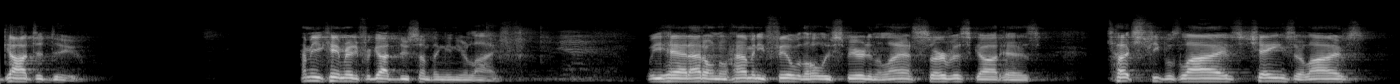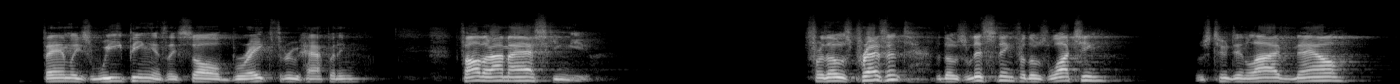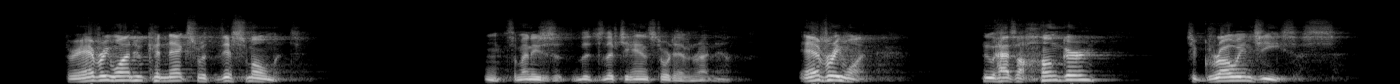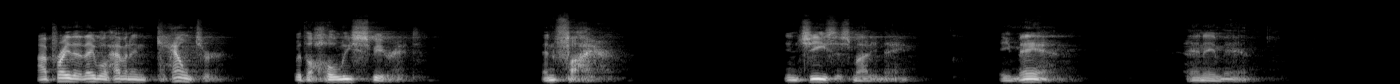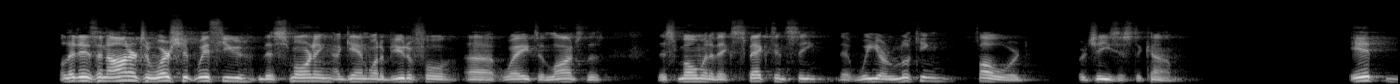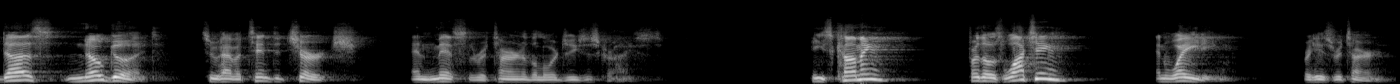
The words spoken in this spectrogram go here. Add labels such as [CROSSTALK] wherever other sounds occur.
God to do? How many came ready for God to do something in your life? We had, I don't know how many filled with the Holy Spirit in the last service. God has touched people's lives, changed their lives, families weeping as they saw breakthrough happening. Father, I'm asking you for those present, for those listening, for those watching, those tuned in live now, for everyone who connects with this moment. Hmm, somebody needs to lift your hands toward heaven right now. Everyone who has a hunger to grow in Jesus, I pray that they will have an encounter with the Holy Spirit and fire. In Jesus' mighty name, amen and amen. Well, it is an honor to worship with you this morning. Again, what a beautiful uh, way to launch the, this moment of expectancy that we are looking forward for Jesus to come. It does no good to have attended church and miss the return of the Lord Jesus Christ. He's coming for those watching and waiting for his return.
